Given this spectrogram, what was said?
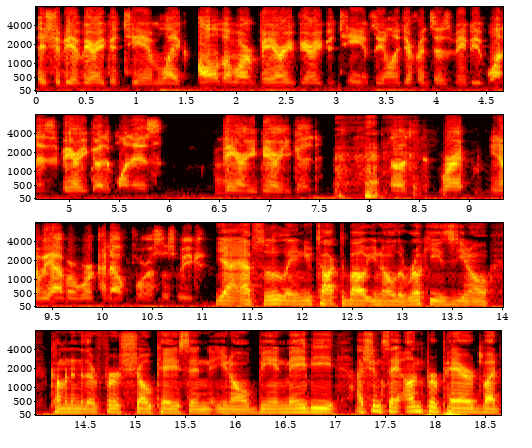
they should be a very good team. Like, all of them are very, very good teams. The only difference is maybe one is very good and one is very, very good. so we're you know, we have our work cut out for us this week. Yeah, absolutely. And you talked about, you know, the rookies, you know, coming into their first showcase and, you know, being maybe, I shouldn't say unprepared, but,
